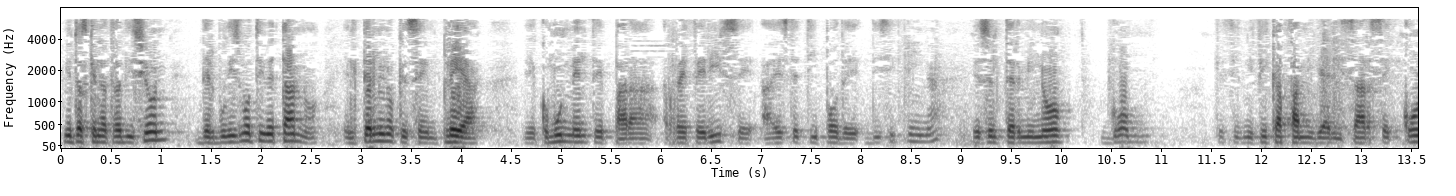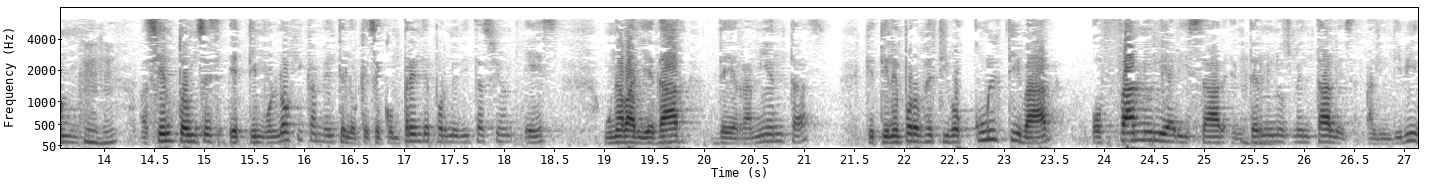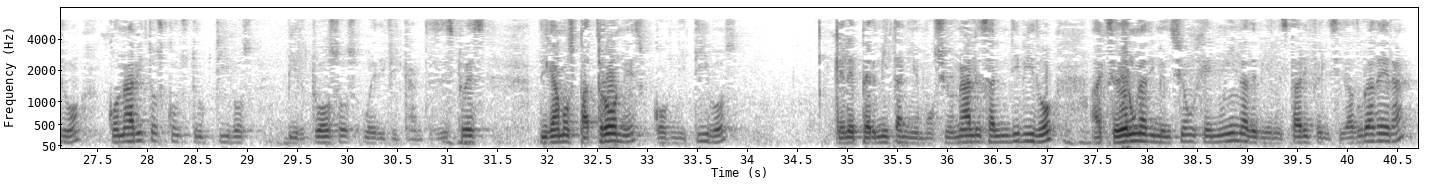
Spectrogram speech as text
Mientras que en la tradición del budismo tibetano, el término que se emplea eh, comúnmente para referirse a este tipo de disciplina es el término gom, que significa familiarizarse con. Así entonces, etimológicamente lo que se comprende por meditación es una variedad de herramientas que tienen por objetivo cultivar o familiarizar en términos mentales al individuo con hábitos constructivos, virtuosos o edificantes. Esto es, digamos, patrones cognitivos que le permitan y emocionales al individuo acceder a una dimensión genuina de bienestar y felicidad duradera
